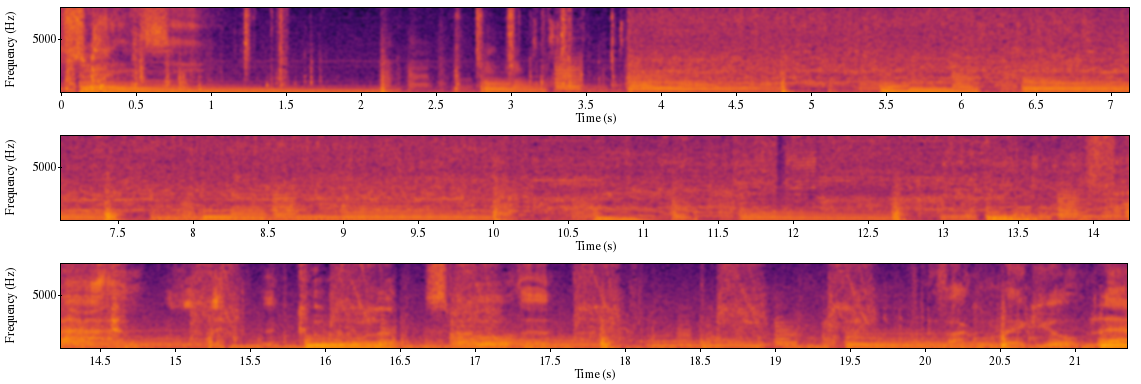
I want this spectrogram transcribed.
try. Cooler, smoother. If I could make you laugh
